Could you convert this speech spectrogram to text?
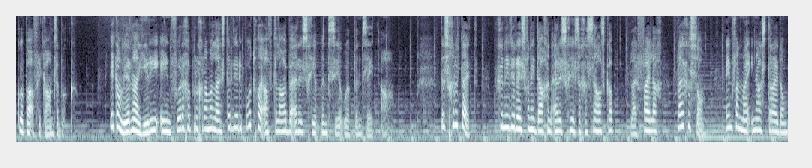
koop 'n Afrikaanse boek. Jy kan weer na hierdie en vorige programme luister deur die potgooi af te laai by rsg.co.za. Dis groetheid. Geniet die res van die dag in RSG se geselskap. Bly veilig, bly gesond en van my Ina Strydom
